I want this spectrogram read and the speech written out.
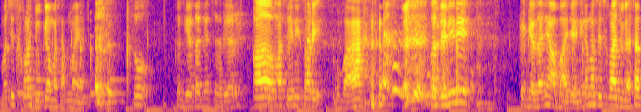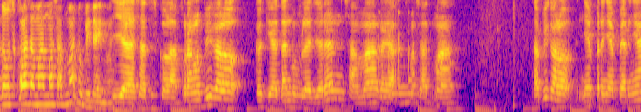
masih sekolah juga Mas Atma ya. Itu kegiatannya sehari-hari. Eh Mas Denny sorry lupa. Mas Denny ini kegiatannya apa aja? Ini kan masih sekolah juga. Satu sekolah sama Mas Atma tuh beda ini Mas. Iya, satu sekolah. Kurang lebih kalau kegiatan pembelajaran sama kayak Mas Atma. Tapi kalau nyeper-nyepernya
